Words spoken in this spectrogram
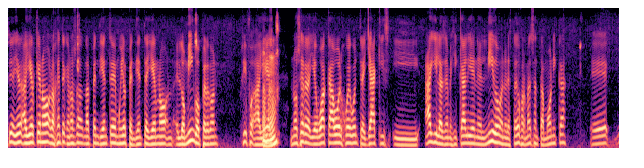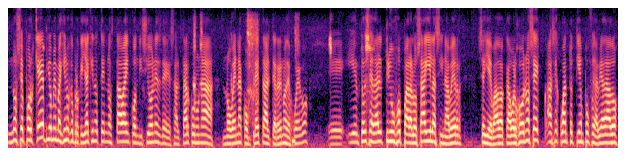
Sí, ayer, ayer que no, la gente que no está al pendiente, muy al pendiente, ayer no, el domingo, perdón, sí fue ayer, no se llevó a cabo el juego entre Yaquis y Águilas de Mexicali en el Nido, en el Estadio Farmacia Santa Mónica. Eh, no sé por qué, yo me imagino que porque Yaquis no, te- no estaba en condiciones de saltar con una novena completa al terreno de juego. eh, y entonces se da el triunfo para los Águilas sin haberse llevado a cabo el juego. No sé hace cuánto tiempo fue, había dado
